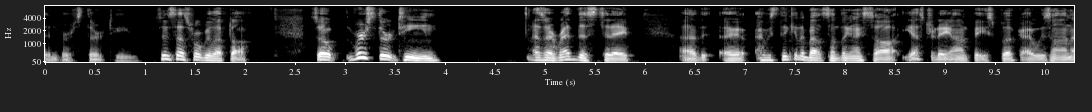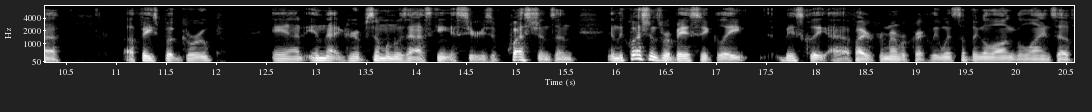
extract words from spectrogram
than verse 13, since that's where we left off. So, verse 13, as I read this today, uh, I, I was thinking about something I saw yesterday on Facebook. I was on a, a Facebook group and in that group someone was asking a series of questions and and the questions were basically basically uh, if i remember correctly went something along the lines of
